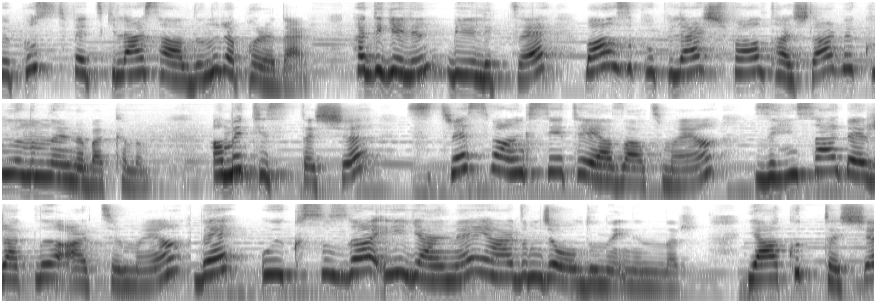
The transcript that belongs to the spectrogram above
ve pozitif etkiler sağladığını rapor eder. Hadi gelin birlikte bazı popüler şifalı taşlar ve kullanımlarına bakalım. Ametist taşı stres ve anksiyeteyi azaltmaya, zihinsel berraklığı arttırmaya ve uykusuzluğa iyi gelmeye yardımcı olduğuna inanılır. Yakut taşı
